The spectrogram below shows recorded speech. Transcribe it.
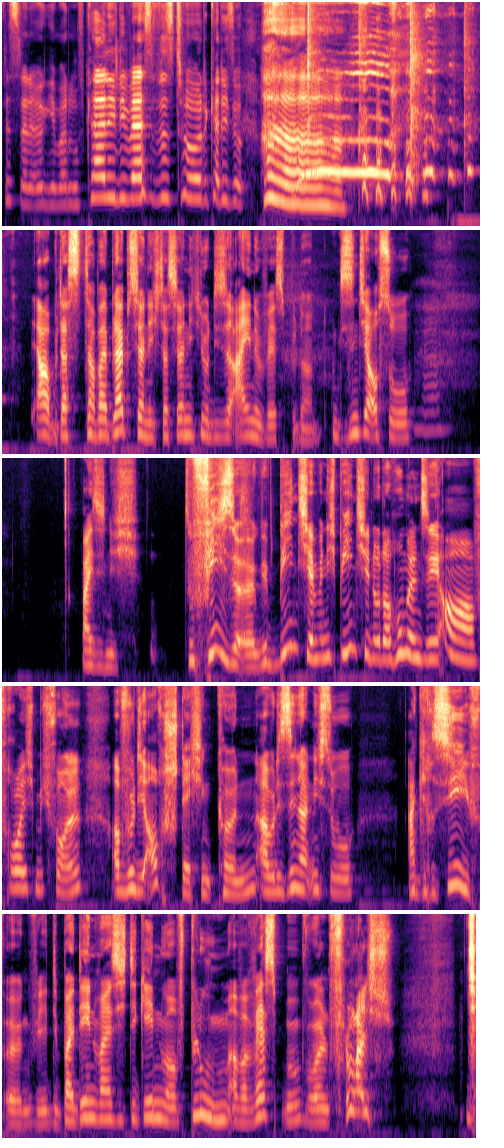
Bis dann irgendjemand ruft, Kani, die Wespe ist tot. Kani so, Ah. ja, aber das, dabei bleibt es ja nicht. Das ist ja nicht nur diese eine Wespe dann. Und die sind ja auch so, weiß ich nicht, so fiese irgendwie. Bienchen, wenn ich Bienchen oder Hummeln sehe, oh, freue ich mich voll. Obwohl die auch stechen können, aber die sind halt nicht so aggressiv irgendwie. Die, bei denen weiß ich, die gehen nur auf Blumen, aber Wespen wollen Fleisch.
